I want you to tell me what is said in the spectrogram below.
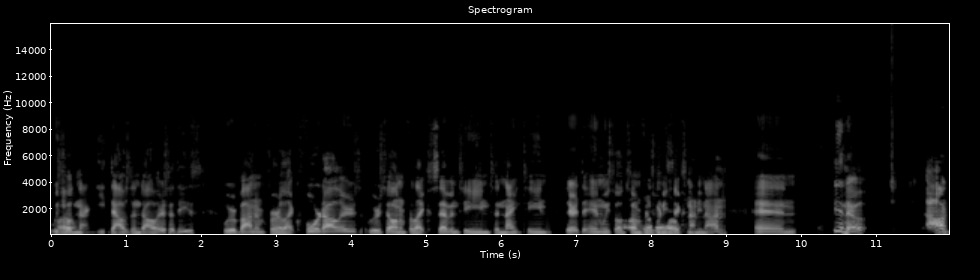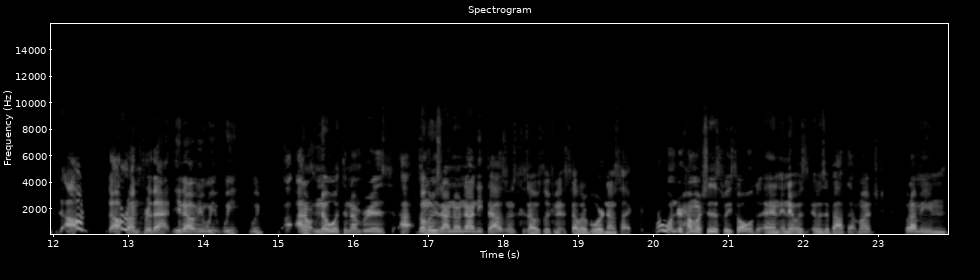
we Wow. sold ninety thousand dollars of these. We were buying them for like four dollars. We were selling them for like seventeen to nineteen. There at the end, we sold some for twenty six ninety nine, and you know, I'll I'll I'll run for that. You know, I mean, we we we. I- don't know what the number is. I, the only reason I know ninety thousand is because I was looking at Sellerboard and I was like, I wonder how much of this we sold, and and it was it was about that much. But I mean,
